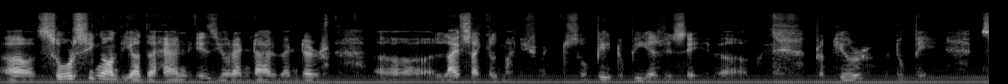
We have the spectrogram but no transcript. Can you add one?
Uh, sourcing, on the other hand, is your entire vendor uh, life cycle management. So P2P, as we say, uh, procure to pay. So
